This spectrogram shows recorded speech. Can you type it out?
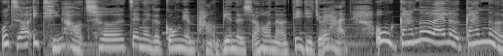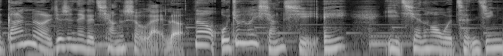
我只要一停好车在那个公园旁边的时候呢，弟弟就会喊：“哦，干了来了，干了干了！”就是那个枪手。来了，那我就会想起，哎，以前哈，我曾经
